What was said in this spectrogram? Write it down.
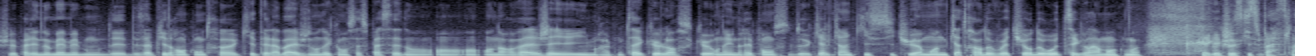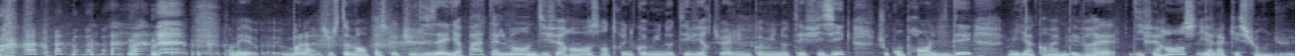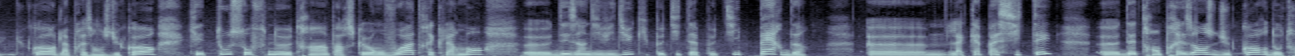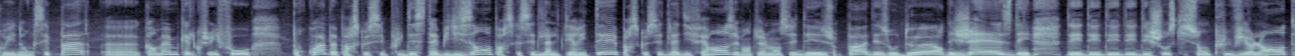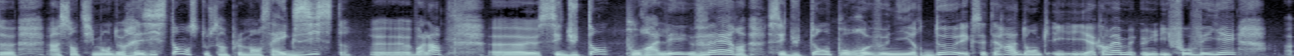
Je vais pas les nommer, mais bon, des, des applis de rencontres euh, qui étaient là-bas. Et je demandais comment ça se passait en, Norvège. Et il me racontait que lorsqu'on a une réponse de quelqu'un qui se situe à moins de 4 heures de voiture de route, c'est vraiment qu'il y a quelque chose qui se passe là. mais euh, voilà, justement, parce que tu disais, il n'y a pas tellement de différence entre une communauté virtuelle et une communauté physique. Je comprends l'idée, mais il y a quand même des vraies différences. Il y a la question du, du corps, de la présence du corps, qui est tout sauf neutre, hein, parce qu'on voit très clairement euh, des individus qui petit à petit perdent euh, la capacité euh, d'être en présence du corps d'autrui. Donc c'est pas euh, quand même quelque chose. Il faut pourquoi? Ben Parce que c'est plus déstabilisant, parce que c'est de l'altérité, parce que c'est de la différence. Éventuellement, c'est des, pas, des odeurs, des gestes, des, des, des, des, des choses qui sont plus violentes, un sentiment de résistance, tout simplement. Ça existe. Voilà. C'est du temps pour aller vers, c'est du temps pour revenir d'eux, etc. Donc, il y a quand même, il faut veiller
